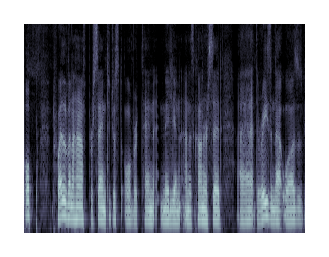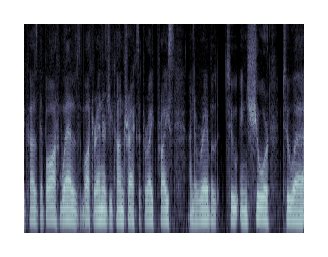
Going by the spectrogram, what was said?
up 12.5% to just over 10 million. And as Conor said, uh, the reason that was was because they bought well, bought their energy contracts at the right price, and they were able to ensure to uh,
